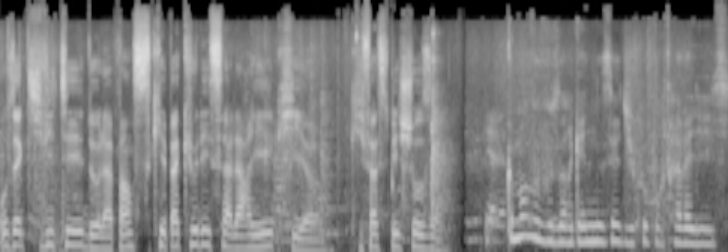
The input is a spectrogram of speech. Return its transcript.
aux activités de la pince, qu'il n'y ait pas que les salariés qui, euh, qui fassent les choses. Comment vous vous organisez du coup pour travailler ici?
